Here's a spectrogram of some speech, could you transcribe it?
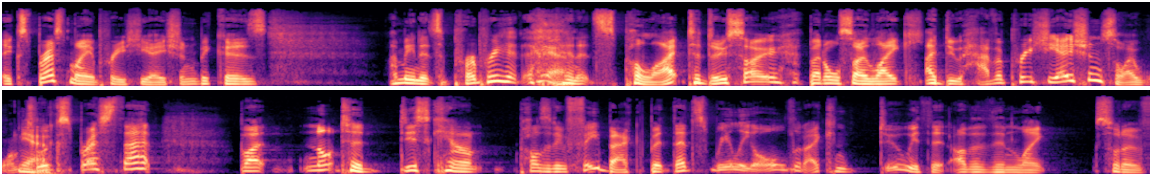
express my appreciation because I mean it's appropriate Yeah. and it's polite to do so but also like I do have appreciation so I want to express that but not to discount positive feedback but that's really all that I can do with it other than like sort of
